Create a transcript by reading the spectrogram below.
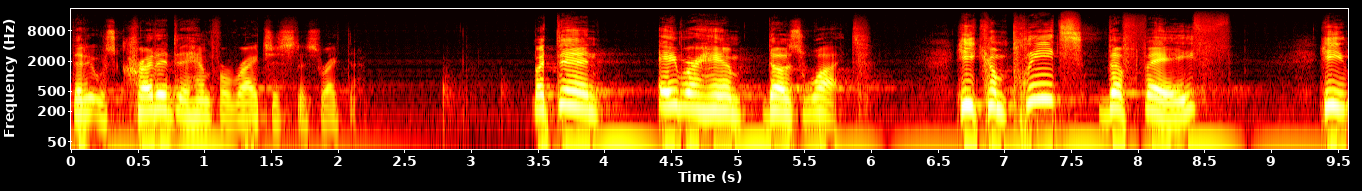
that it was credited to him for righteousness right then. But then Abraham does what? He completes the faith. He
